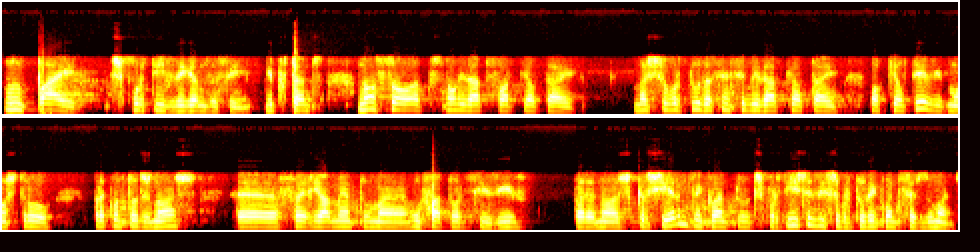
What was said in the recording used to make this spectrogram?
um pai desportivo, digamos assim. E, portanto, não só a personalidade forte que ele tem, mas, sobretudo, a sensibilidade que ele tem, ou que ele teve e demonstrou para com todos nós, uh, foi realmente uma, um fator decisivo para nós crescermos enquanto desportistas e, sobretudo, enquanto seres humanos.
